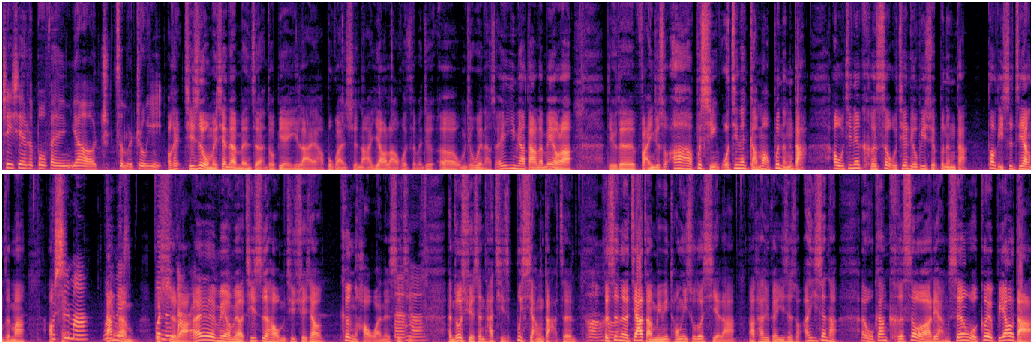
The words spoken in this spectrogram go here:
这些的部分要怎么注意？OK，其实我们现在门诊很多病人一来啊，不管是拿药啦或怎么，就呃我们就问他说，哎，疫苗打了没有啦？有的反应就说啊，不行，我今天感冒不能打啊，我今天咳嗽，我今天流鼻血不能打，到底是这样子吗？不是吗？当然不是啦，哎，没有没有，其实哈，我们去学校。更好玩的事情，很多学生他其实不想打针，可是呢，家长明明同意书都写了，然后他就跟医生说：“啊，医生啊，哎，我刚咳嗽啊两声，我可以不要打；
